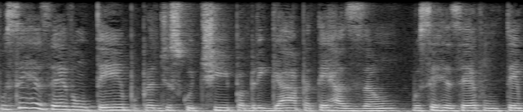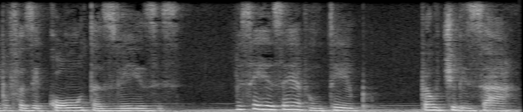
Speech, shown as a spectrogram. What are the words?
Você reserva um tempo para discutir, para brigar, para ter razão. Você reserva um tempo para fazer conta às vezes. Você reserva um tempo para utilizar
